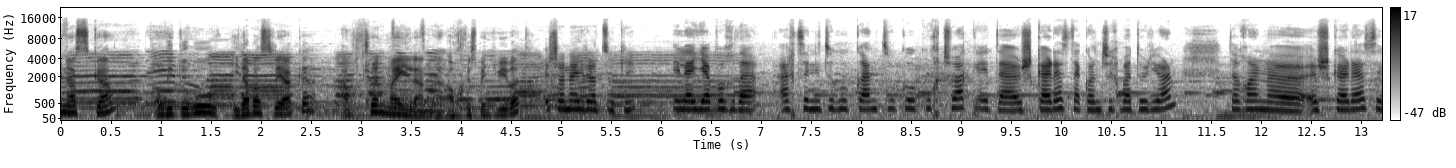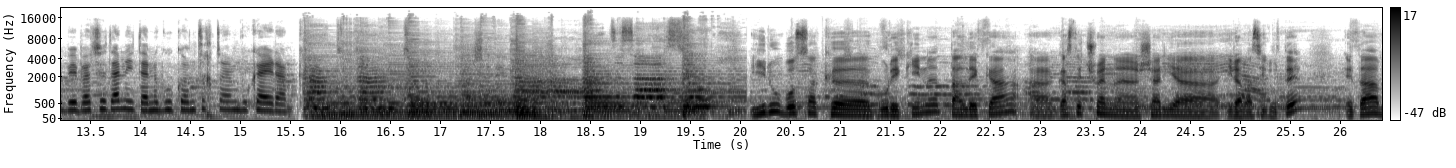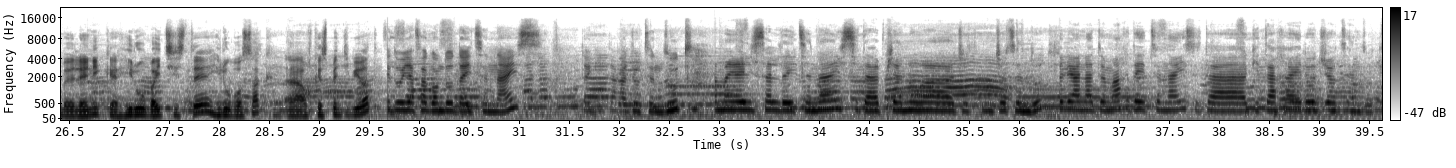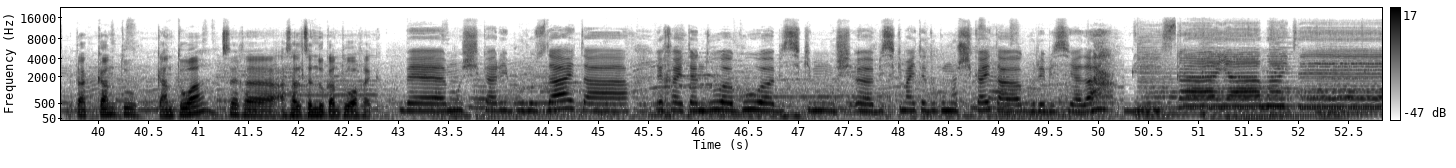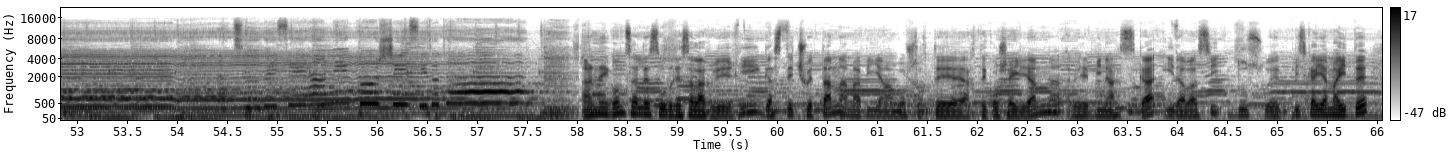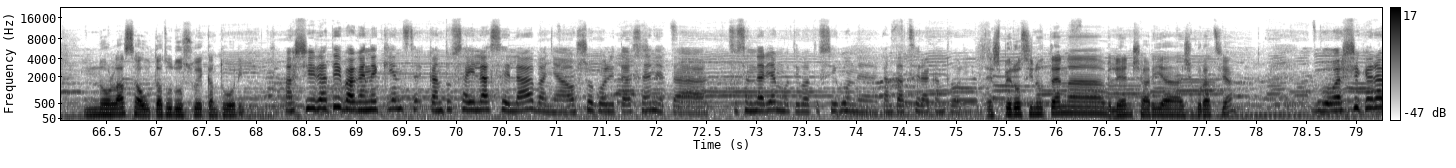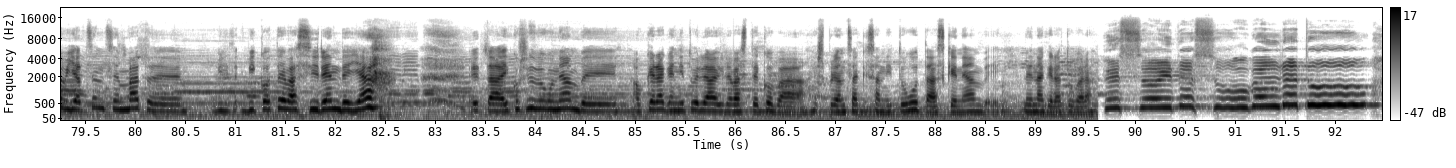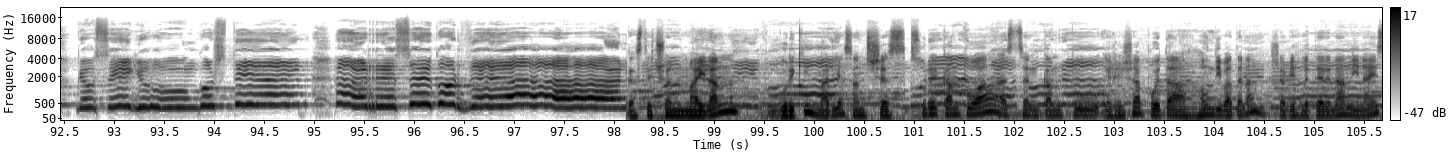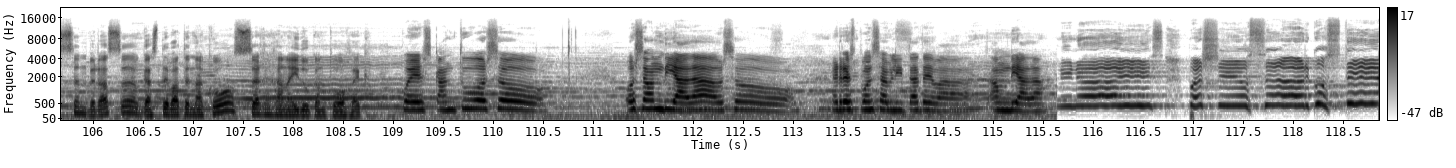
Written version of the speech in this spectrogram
binazka, hau ditugu irabazleak haurtsuen mailan aurkezpentibi bat. Esana iratzuki. Ela jabor da, hartzen ditugu kantuko kurtsuak eta Euskaraz eta konservatorioan. Eta horren uh, Euskaraz ebe batzuetan eta nugu konzertuen bukaeran. Kantu, kantu, Hiru bozak eh, gurekin taldeka uh, gaztetxoen uh, saria irabazi dute. Eta lehenik hiru baitzizte, hiru bozak uh, aurkezpentibi bat. Edo jafagondo daitzen naiz, eta gitarra jotzen dut. Amaia Elizal deitzen naiz eta pianoa jo- jotzen dut. Eliana Demar deitzen naiz eta gitarra ero jotzen dut. Eta kantu, kantua, zer uh, azaltzen du kantu horrek? Be musikari buruz da eta erraiten du uh, gu uh, biziki, mus, uh, biziki maite dugu musika eta gure bizia da. Bizkaia maite Atzo bezean ikusi zitutan Ane González Udrezalak berri gaztetxuetan amabi amabost urte arteko sailean e, binazka irabazi duzue. Bizkaia maite, nola zautatu duzue kantu hori? Hasieratik bagenekien ze- kantu zaila zela, baina oso polita zen eta zuzendariak motivatu zigun eh, kantatzera kantu hori. Espero zinuten eh, lehen saria eskuratzea? Bo, hasikara bilatzen zenbat, e, bi- bikote baziren deia, eta ikusi dugunean be, aukera genituela irabazteko ba, esperantzak izan ditugu, eta azkenean be, lehenak geratu gara. Ez zaidezu galdetu gauzeiun guztien arrezoi gordean Gaztetxuen mailan, gurekin Maria Sánchez. Zure kantua, ez zen kantu erresa, poeta haundi batena, Xabier Leterena, ni naiz zen, beraz, gazte batenako zer egan nahi du kantu horrek? Pues kantu oso oso handia da, oso erresponsabilitate bat handia da. Ni naiz pasio zer guztia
